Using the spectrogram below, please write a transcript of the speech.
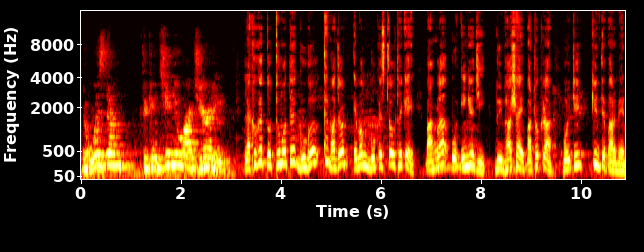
the wisdom to continue our journey লেখকের তথ্য মতে গুগল, অ্যামাজন এবং বুক স্টল থেকে বাংলা ও ইংরেজি দুই ভাষায় পাঠকরা বইটি কিনতে পারবেন।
